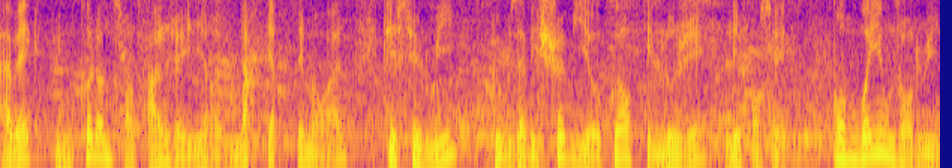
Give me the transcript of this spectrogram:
avec une colonne centrale, j'allais dire une artère fémorale, qui est celui que vous avez chevillé au corps, qui est loger les Français. Quand vous voyez aujourd'hui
